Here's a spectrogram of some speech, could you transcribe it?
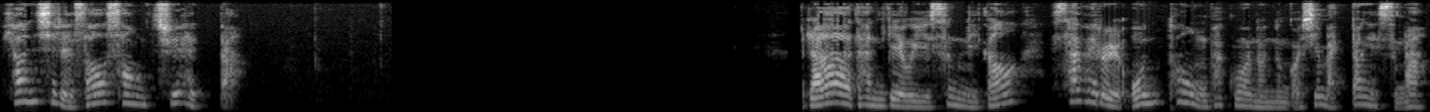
현실에서 성취했다. 라 단계의 승리가 사회를 온통 바꾸어 놓는 것이 마땅했으나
